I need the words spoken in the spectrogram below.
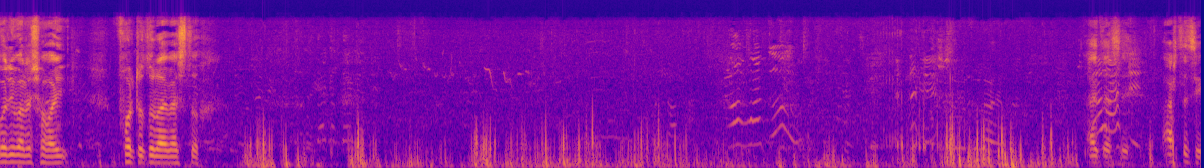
পরিবারের সবাই ফটো তোলায় ব্যস্ত। আইতেছি আসতেছি।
